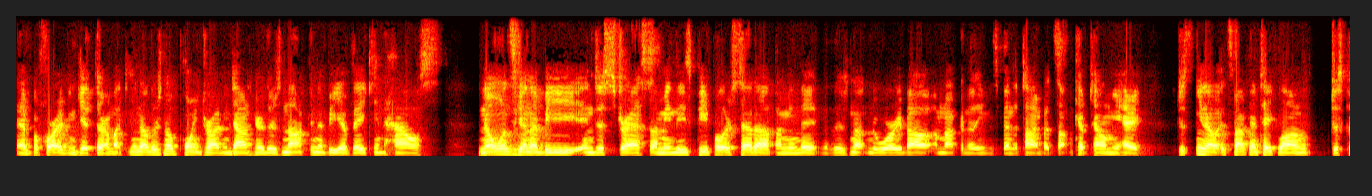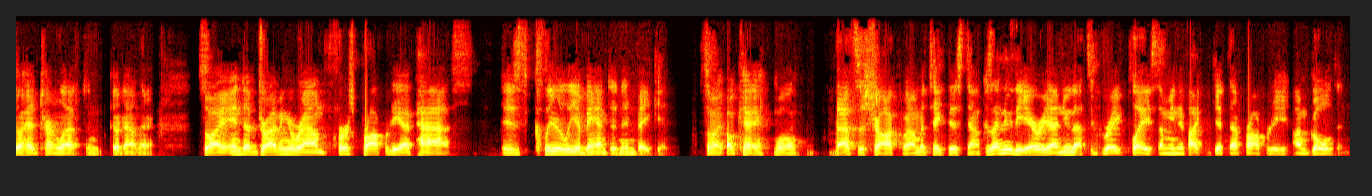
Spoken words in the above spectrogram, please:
and before I even get there, I'm like, you know, there's no point driving down here. There's not going to be a vacant house. No one's going to be in distress. I mean, these people are set up. I mean, they, there's nothing to worry about. I'm not going to even spend the time, but something kept telling me, hey, just, you know, it's not going to take long. Just go ahead, turn left, and go down there. So I end up driving around. First property I pass is clearly abandoned and vacant. So I'm like, okay, well, that's a shock, but I'm going to take this down because I knew the area. I knew that's a great place. I mean, if I could get that property, I'm golden.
